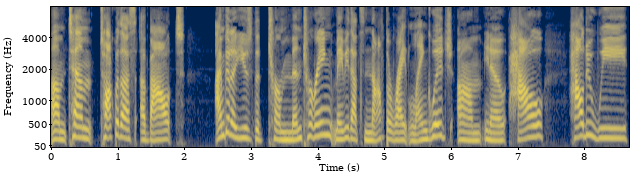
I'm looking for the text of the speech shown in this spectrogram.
Um, Tim, talk with us about. I'm going to use the term mentoring. Maybe that's not the right language. Um, you know how how do we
